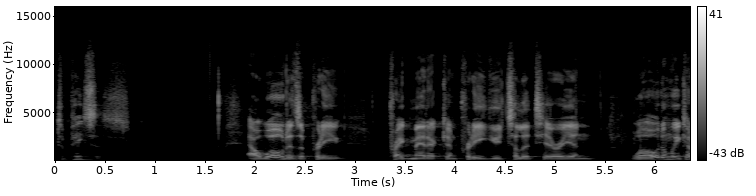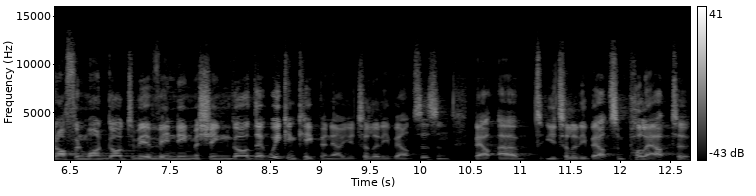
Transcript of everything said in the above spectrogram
to pieces. Our world is a pretty pragmatic and pretty utilitarian world, and we can often want God to be a vending machine God that we can keep in our utility bounces and belt, uh, utility belts and pull out to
